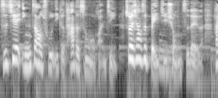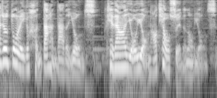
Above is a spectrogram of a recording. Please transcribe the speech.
直接营造出一个它的生活环境。所以像是北极熊之类的，它就做了一个很大很大的游泳池。可以让它游泳，然后跳水的那种游泳池，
